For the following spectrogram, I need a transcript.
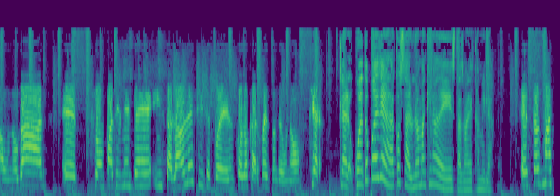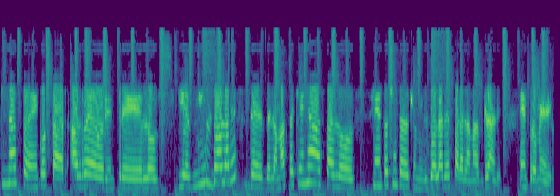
a un hogar, eh, son fácilmente instalables y se pueden colocar pues donde uno quiera. Claro, ¿cuánto puede llegar a costar una máquina de estas, María Camila? Estas máquinas pueden costar alrededor entre los 10 mil dólares, desde la más pequeña hasta los 188 mil dólares para la más grande, en promedio.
